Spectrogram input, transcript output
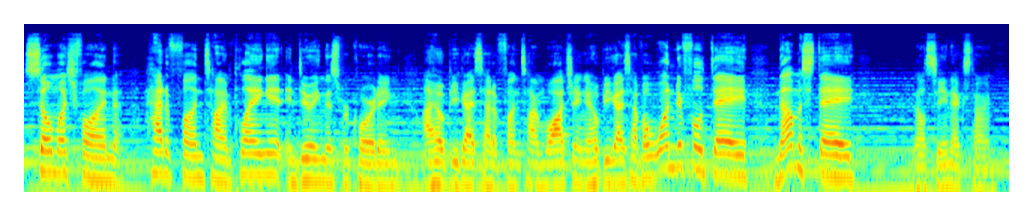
So much fun had a fun time playing it and doing this recording. I hope you guys had a fun time watching. I hope you guys have a wonderful day. Namaste, and I'll see you next time.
